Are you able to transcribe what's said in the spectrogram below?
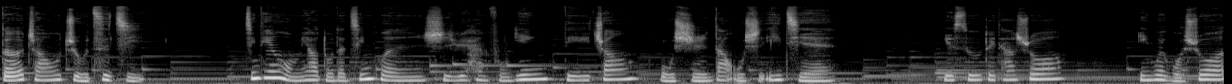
得着主自己。今天我们要读的经文是《约翰福音》第一章五十到五十一节。耶稣对他说：“因为我说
